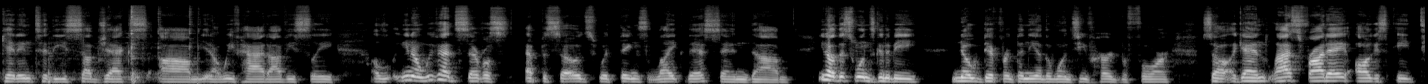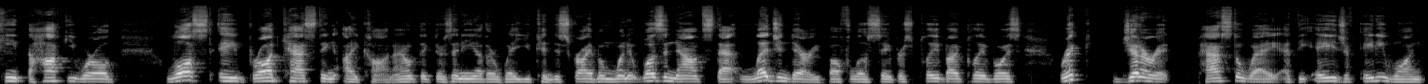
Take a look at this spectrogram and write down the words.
get into these subjects. Um, you know, we've had obviously, a, you know, we've had several episodes with things like this, and um, you know, this one's going to be no different than the other ones you've heard before. So again, last Friday, August 18th, the hockey world lost a broadcasting icon. I don't think there's any other way you can describe him when it was announced that legendary Buffalo Sabres play by play voice Rick Jeanneret passed away at the age of 81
